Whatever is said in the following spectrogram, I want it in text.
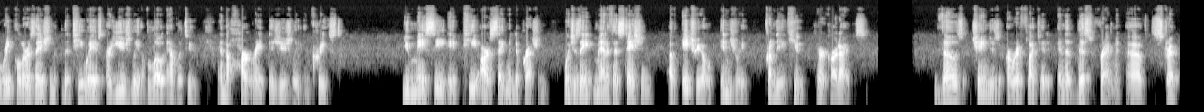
repolarization, the T waves are usually of low amplitude and the heart rate is usually increased you may see a PR segment depression, which is a manifestation of atrial injury from the acute pericarditis. Those changes are reflected in this fragment of strip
